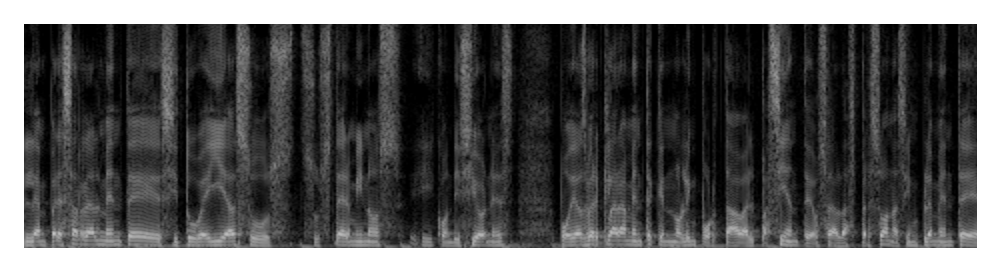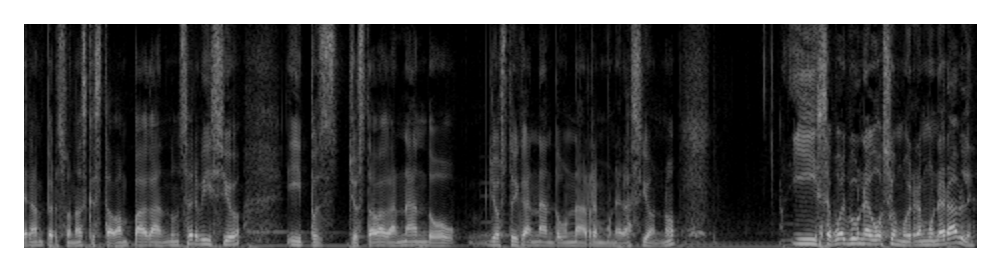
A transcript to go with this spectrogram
la empresa realmente, si tú veías sus, sus términos y condiciones, podías ver claramente que no le importaba el paciente, o sea, las personas, simplemente eran personas que estaban pagando un servicio y pues yo estaba ganando, yo estoy ganando una remuneración, ¿no? Y se vuelve un negocio muy remunerable.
